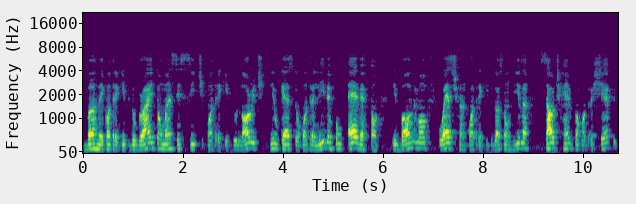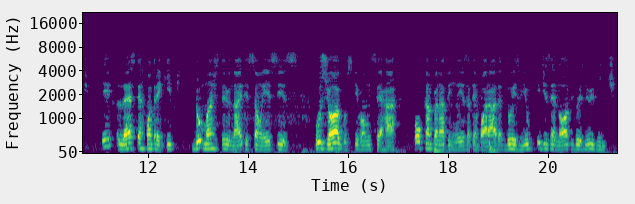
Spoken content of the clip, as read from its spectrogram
Burnley contra a equipe do Brighton, Manchester City contra a equipe do Norwich, Newcastle contra Liverpool, Everton e Bournemouth, West Ham contra a equipe do Aston Villa, Southampton contra Sheffield e Leicester contra a equipe do Manchester United. São esses os jogos que vão encerrar o Campeonato Inglês da temporada 2019-2020.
